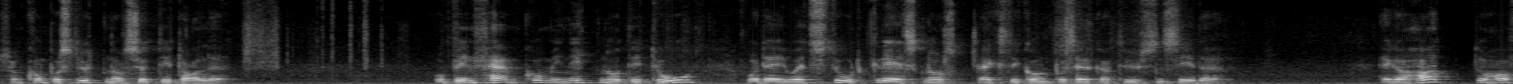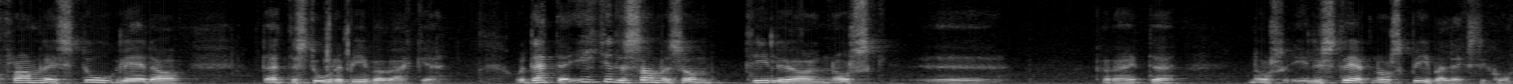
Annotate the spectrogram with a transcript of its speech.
som kom på slutten av 70-tallet. Og bind 5 kom i 1982, og det er jo et stort gresk-norsk leksikon på ca. 1000 sider. Jeg har hatt og har fremdeles stor glede av dette store bibelverket. Og dette er ikke det samme som tidligere norsk eh, hva det heter, norsk, illustrert norsk bibelleksikon.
